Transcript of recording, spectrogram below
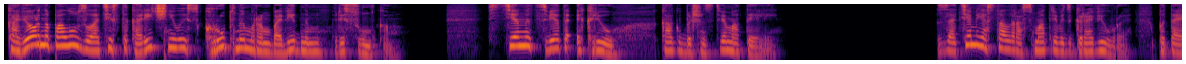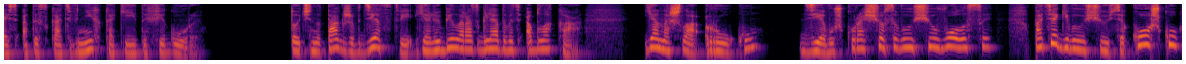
Ковер на полу золотисто-коричневый с крупным ромбовидным рисунком. Стены цвета экрю, как в большинстве мотелей. Затем я стала рассматривать гравюры, пытаясь отыскать в них какие-то фигуры. Точно так же в детстве я любила разглядывать облака — я нашла руку, девушку, расчесывающую волосы, потягивающуюся кошку,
